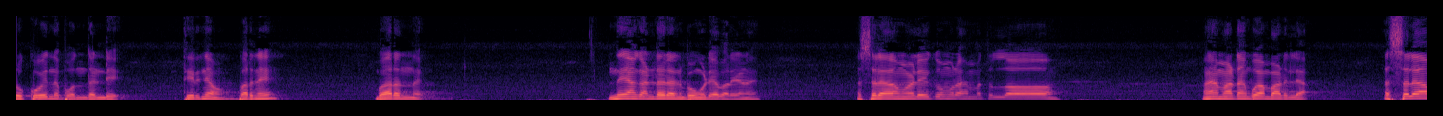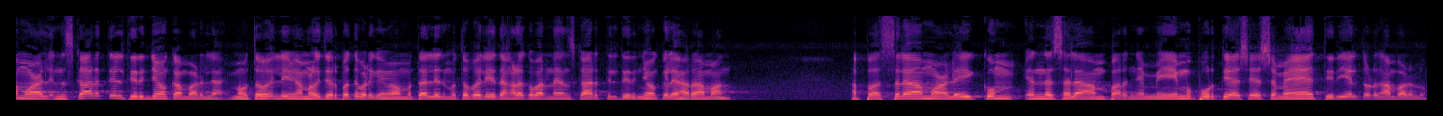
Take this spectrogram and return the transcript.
റുക്കുവിൽ നിന്ന് പൊന്തണ്ടി? തിരിഞ്ഞോ? പറഞ്ഞ്? വേറൊന്ന്. ഇന്ന് ഞാൻ കണ്ട ഒരു അനുഭവം കൂടിയാണ് പറയണേ. അസ്സാം വലൈക്കും വറഹമത്തുല്ലാ ആ മാട്ടാൻ പോകാൻ പാടില്ല. അസ്സലാമു അലൈ നിസ്കാരത്തിൽ തിരിഞ്ഞു നോക്കാൻ പാടില്ല. മുത്തവല്ലി നമ്മൾ ചെറുപ്പത്തിൽ പഠിക്കും. ഇമാം മുത്തല്ലി മുത്തവല്ലി തങ്ങളൊക്കെ പറഞ്ഞ നിസ്കാരത്തിൽ തിരിഞ്ഞു നോക്കൽ ഹറാമാണ്. അപ്പോൾ അസ്സലാമു അലൈക്കും എന്ന സലാം പറഞ്ഞ് മീം പൂർത്തിയായ ശേഷമേ തിരിയൽ തുടങ്ങാൻ പാടുള്ളൂ.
